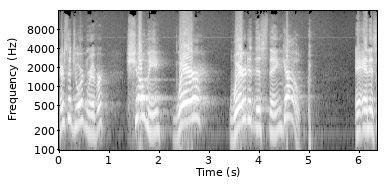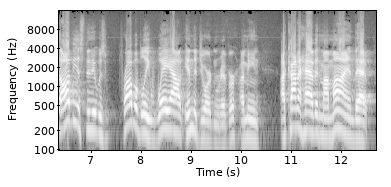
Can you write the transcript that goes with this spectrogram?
There's the Jordan River show me where where did this thing go? And it's obvious that it was probably way out in the Jordan River. I mean, I kind of have in my mind that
